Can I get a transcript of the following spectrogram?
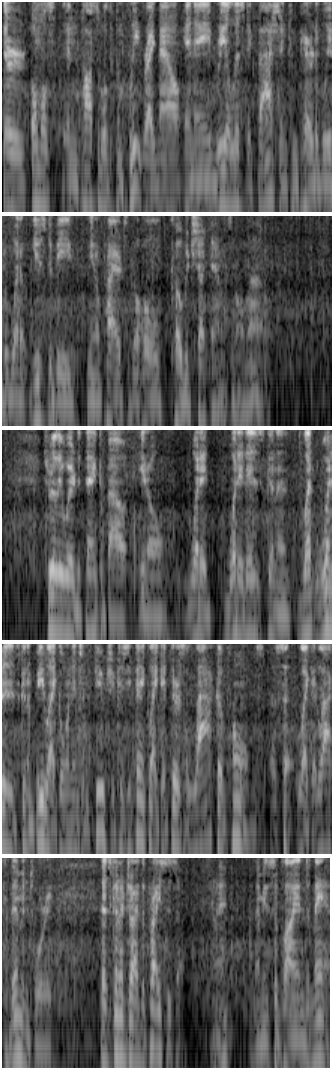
they're almost impossible to complete right now in a realistic fashion comparatively to what it used to be, you know, prior to the whole COVID shutdowns and all that. It's really weird to think about, you know, what it what it is gonna what what it is gonna be like going into the future because you think like if there's a lack of homes, like a lack of inventory, that's gonna drive the prices up, right? I mean, supply and demand.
